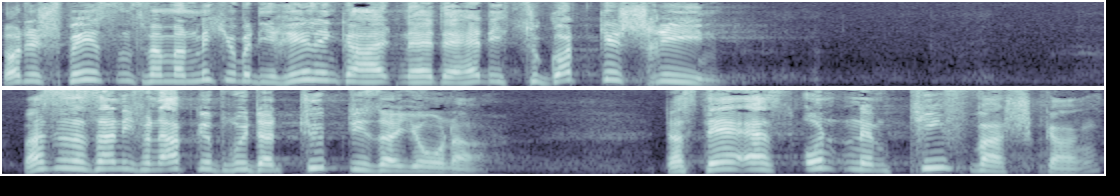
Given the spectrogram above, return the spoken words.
Leute, spätestens, wenn man mich über die Reling gehalten hätte, hätte ich zu Gott geschrien. Was ist das eigentlich für ein abgebrühter Typ, dieser Jonah? Dass der erst unten im Tiefwaschgang,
